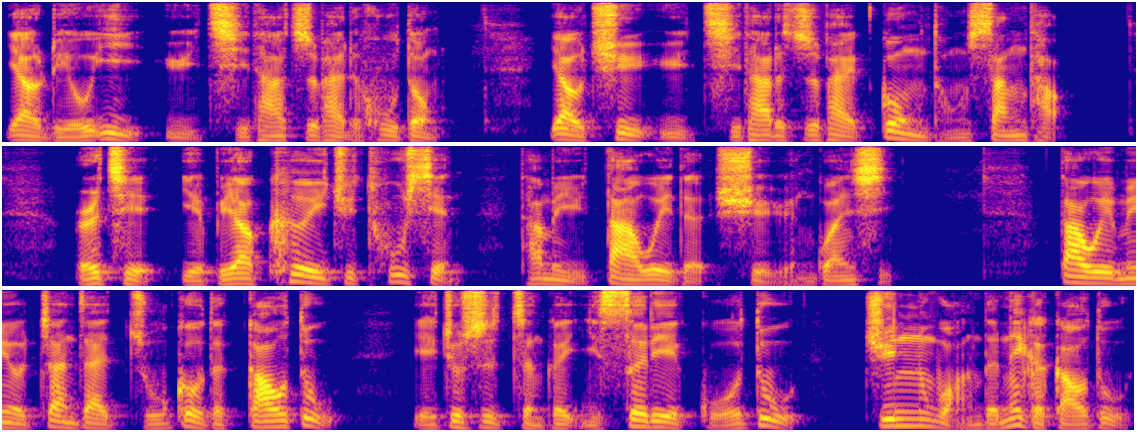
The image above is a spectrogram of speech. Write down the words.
要留意与其他支派的互动，要去与其他的支派共同商讨，而且也不要刻意去凸显他们与大卫的血缘关系。大卫没有站在足够的高度，也就是整个以色列国度君王的那个高度，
